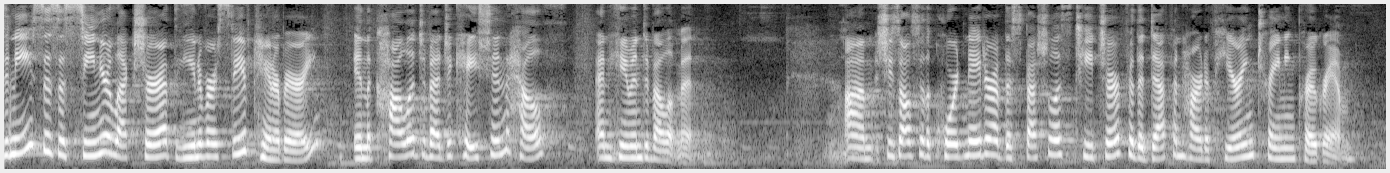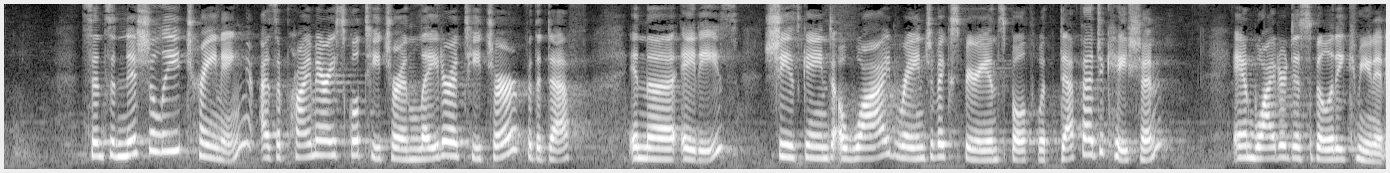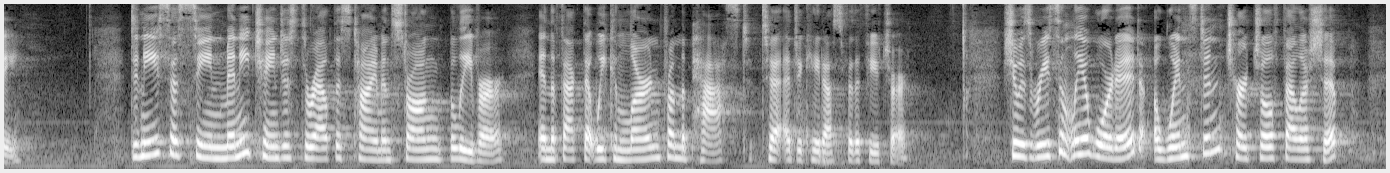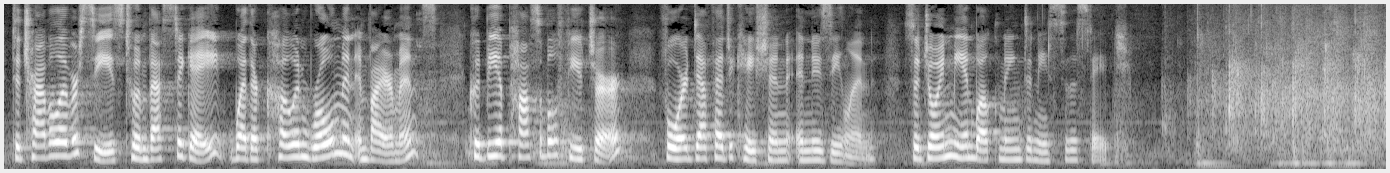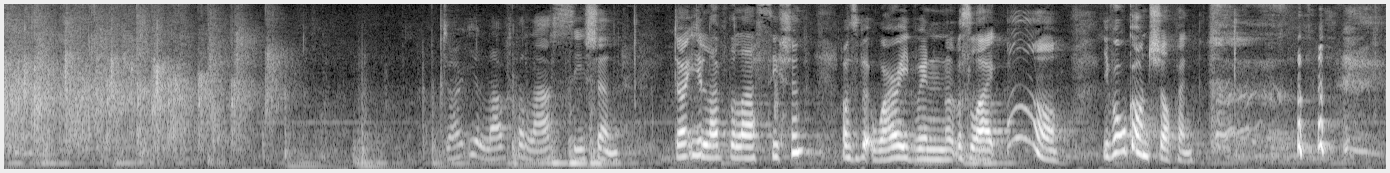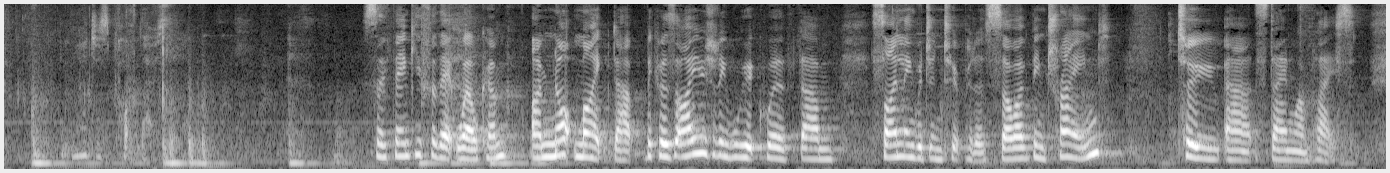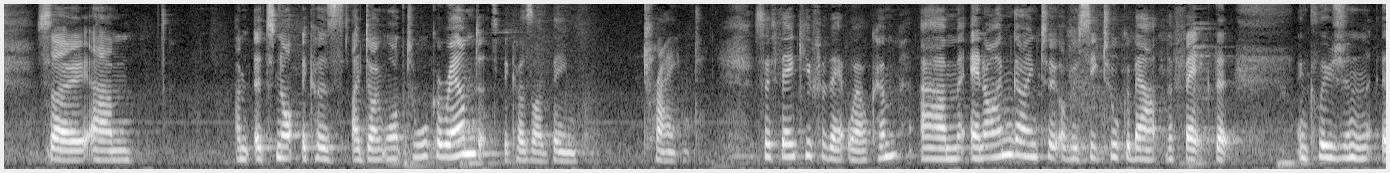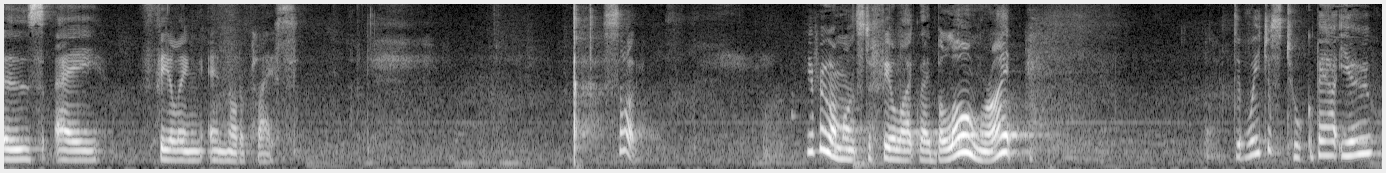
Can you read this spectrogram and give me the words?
Denise is a senior lecturer at the University of Canterbury in the College of Education, Health, and Human Development. Um, she's also the coordinator of the Specialist Teacher for the Deaf and Hard of Hearing Training Program. Since initially training as a primary school teacher and later a teacher for the deaf in the 80s, she's gained a wide range of experience both with deaf education and wider disability community. Denise has seen many changes throughout this time and strong believer in the fact that we can learn from the past to educate us for the future. She was recently awarded a Winston Churchill Fellowship to travel overseas to investigate whether co enrollment environments could be a possible future for deaf education in New Zealand. So join me in welcoming Denise to the stage. Love the last session? Don't you love the last session? I was a bit worried when it was like, oh, you've all gone shopping. I'll just pop those. So, thank you for that welcome. I'm not mic'd up because I usually work with um, sign language interpreters, so I've been trained to uh, stay in one place. So, um, it's not because I don't want to walk around, it's because I've been trained. So thank you for that welcome. Um, and I'm going to obviously talk about the fact that inclusion is a feeling and not a place. So, everyone wants to feel like they belong, right? Did we just talk about you?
